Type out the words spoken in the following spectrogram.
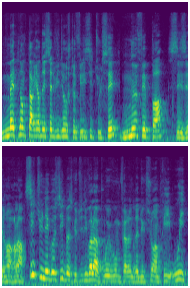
Maintenant que tu as regardé cette vidéo, je te félicite, tu le sais, ne fais pas ces erreurs-là. Si tu négocies parce que tu dis voilà, pouvez-vous me faire une réduction, un prix? Oui,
